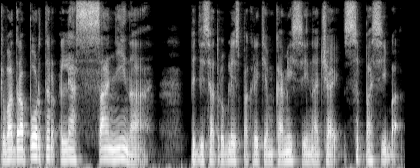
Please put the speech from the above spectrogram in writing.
Квадрапортер Лясанина. 50 рублей с покрытием комиссии на чай. Спасибо.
